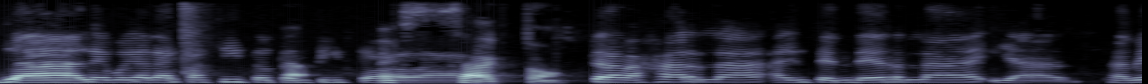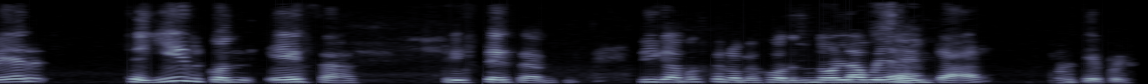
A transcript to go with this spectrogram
ya le voy a dar pasito tantito exacto. a trabajarla, a entenderla y a saber seguir con esa tristeza. Digamos que a lo mejor no la voy a quitar porque pues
